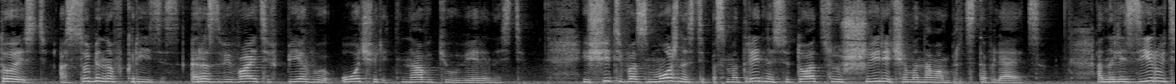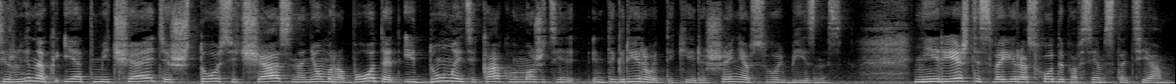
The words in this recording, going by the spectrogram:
То есть, особенно в кризис, развивайте в первую очередь навыки уверенности. Ищите возможности посмотреть на ситуацию шире, чем она вам представляется. Анализируйте рынок и отмечайте, что сейчас на нем работает, и думайте, как вы можете интегрировать такие решения в свой бизнес. Не режьте свои расходы по всем статьям.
